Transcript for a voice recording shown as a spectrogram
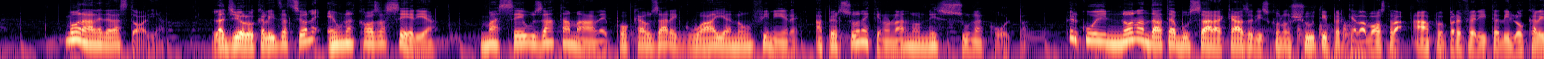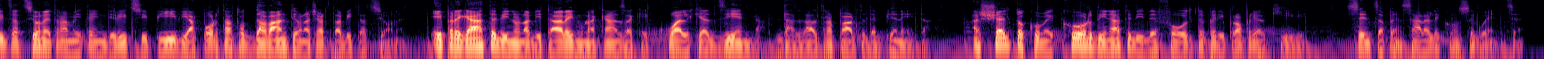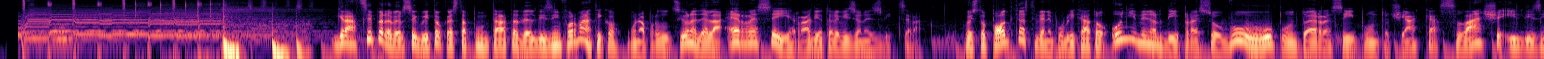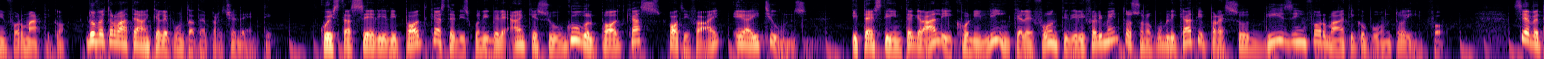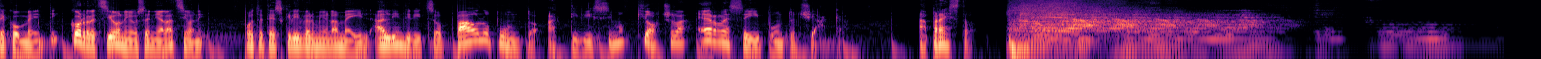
Morale della storia. La geolocalizzazione è una cosa seria, ma se usata male può causare guai a non finire a persone che non hanno nessuna colpa. Per cui non andate a bussare a casa di sconosciuti perché la vostra app preferita di localizzazione tramite indirizzo IP vi ha portato davanti a una certa abitazione. E pregate di non abitare in una casa che qualche azienda dall'altra parte del pianeta ha scelto come coordinate di default per i propri archivi, senza pensare alle conseguenze. Grazie per aver seguito questa puntata del Disinformatico, una produzione della RSI Radio Televisione Svizzera. Questo podcast viene pubblicato ogni venerdì presso www.rsi.ch slash il disinformatico, dove trovate anche le puntate precedenti. Questa serie di podcast è disponibile anche su Google Podcast, Spotify e iTunes. I testi integrali con i link e le fonti di riferimento sono pubblicati presso disinformatico.info. Se avete commenti, correzioni o segnalazioni, potete scrivermi una mail all'indirizzo paolo.attivissimo-rsi.ch. A presto!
